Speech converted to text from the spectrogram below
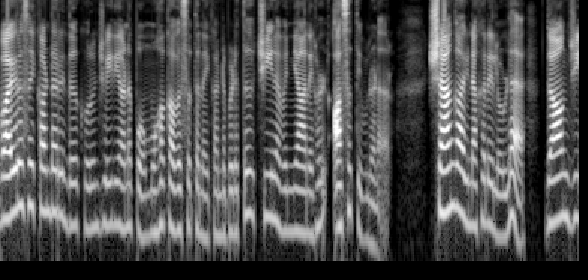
வைரஸை கண்டறிந்து குறுஞ்செய்தி அனுப்பும் முகக்கவசத்தினை கண்டுபிடித்து சீன விஞ்ஞானிகள் அசத்தியுள்ளனர். ஷாங்காய் நகரில் உள்ள டாங்ஜி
